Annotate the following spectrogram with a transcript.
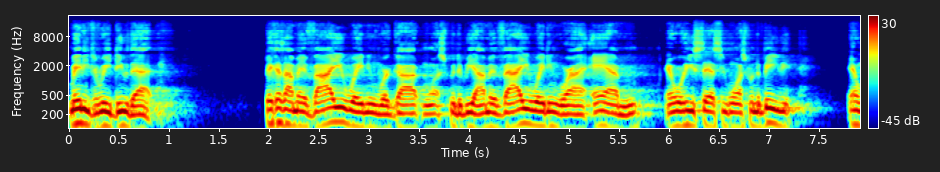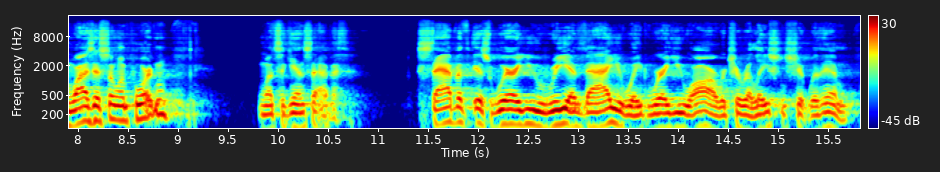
May need to redo that. Because I'm evaluating where God wants me to be. I'm evaluating where I am and where He says He wants me to be. And why is that so important? Once again, Sabbath. Sabbath is where you reevaluate where you are with your relationship with Him.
